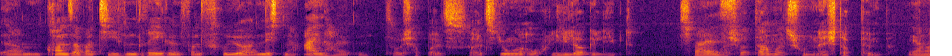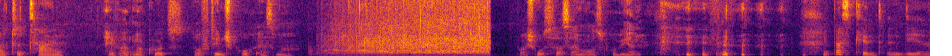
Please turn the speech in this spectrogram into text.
ähm, konservativen Regeln von früher nicht mehr einhalten. So, ich habe als, als Junge auch Lila geliebt. Ich weiß. Ich war damals schon ein echter Pimp. Ja, aber total. Ey, warte mal kurz auf den Spruch erstmal. Boah, ich muss das einmal ausprobieren. Das Kind in dir.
